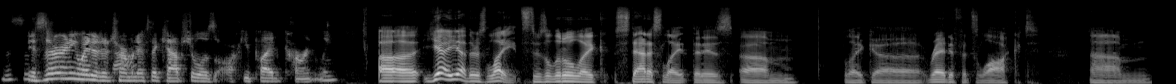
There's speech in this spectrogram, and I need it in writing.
this is? Is there any way to determine if the capsule is occupied currently? Uh, yeah, yeah. There's lights. There's a little like status light that is um, like uh, red if it's locked, um,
